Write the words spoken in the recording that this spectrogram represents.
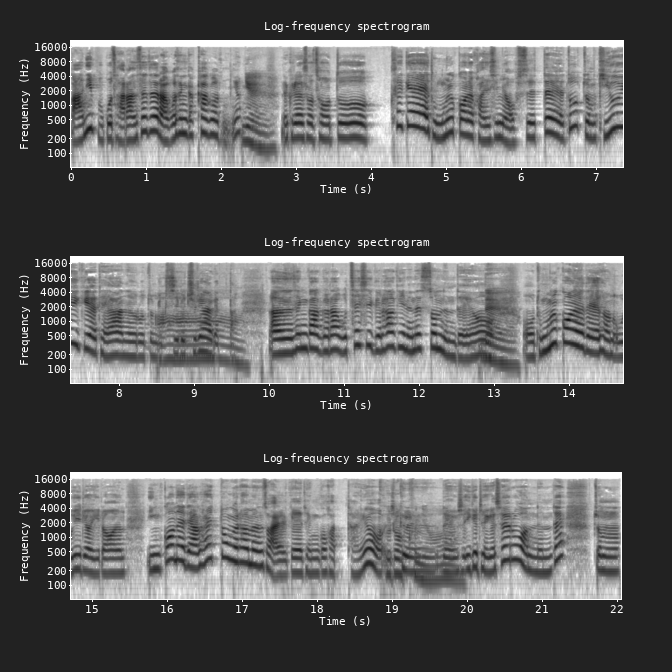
많이 보고 자란 세대라고 생각하거든요. 예. 네, 그래서 저도 크게 동물권에 관심이 없을 때에도 좀 기후위기에 대안으로 좀 육식을 아. 줄여야겠다라는 생각을 하고 채식을 하기는 했었는데요. 네. 어, 동물권에 대해서는 오히려 이런 인권에 대한 활동을 하면서 알게 된 것 같아요. 그렇군요. 그, 네, 그래서 이게 되게 새로웠는데 좀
